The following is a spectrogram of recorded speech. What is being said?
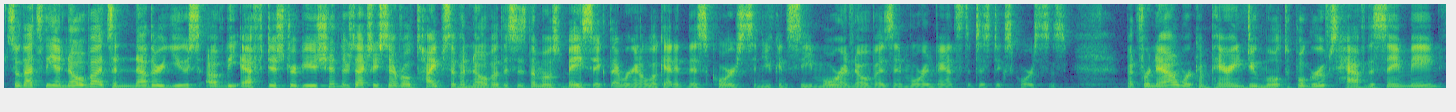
So that's the ANOVA. It's another use of the F distribution. There's actually several types of ANOVA. This is the most basic that we're going to look at in this course, and you can see more ANOVAs in more advanced statistics courses. But for now, we're comparing do multiple groups have the same mean?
